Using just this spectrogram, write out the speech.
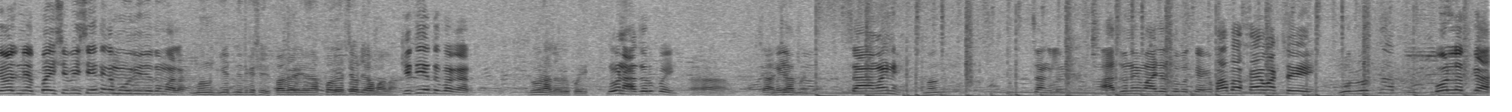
योजनेत पैसे बिसे येते का मोदीचे तुम्हाला? मग येत नाही कसे? पगार पगार चालू आहे आम्हाला. किती येतो पगार? दोन हजार रुपये. दोन हजार रुपये. हा सहा चार महिने. म्हणजे सहा महिने? मग? चांगलं. अजूनही माझ्यासोबत काय बाबा काय वाटतंय? बोललोच ना बोललत का?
